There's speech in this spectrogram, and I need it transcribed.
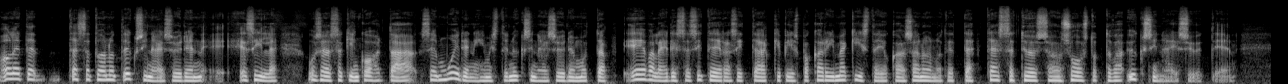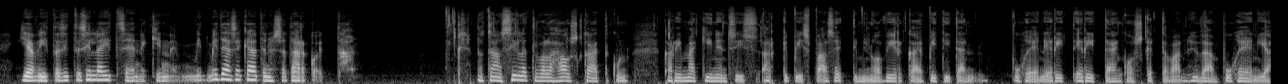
olette tässä tuonut yksinäisyyden esille useassakin kohtaa sen muiden ihmisten yksinäisyyden, mutta Eeva-lehdessä siteerasitte arkkipiispa Kari Mäkistä, joka on sanonut, että tässä työssä on suostuttava yksinäisyyteen. Ja viittasitte sillä itseennekin. Mitä se käytännössä tarkoittaa? No tämä on sillä tavalla hauskaa, että kun Kari Mäkinen, siis arkkipiispa, asetti minua virkaa ja piti tämän puheen, eri, erittäin koskettavan hyvän puheen. Ja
